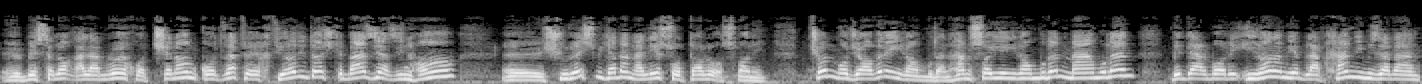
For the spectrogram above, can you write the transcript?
به اصطلاح قلمرو خود چنان قدرت و اختیاری داشت که بعضی از اینها شورش می‌کردن علیه سلطان عثمانی. چون مجاور ایران بودن همسایه ایران بودن معمولا به دربار ایران هم یه لبخندی می‌زدن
